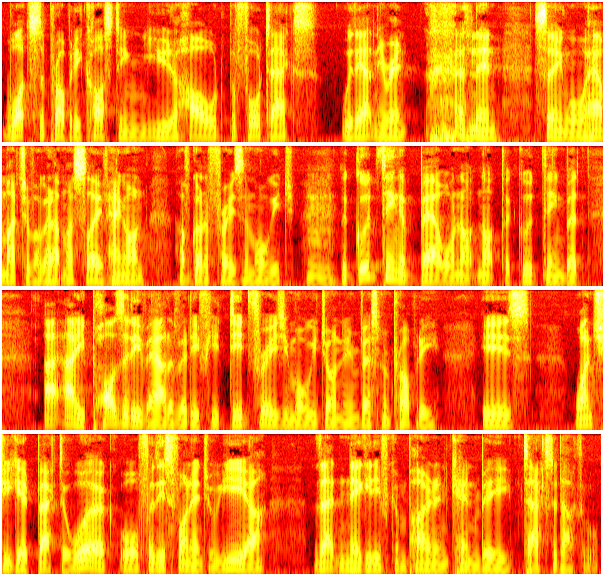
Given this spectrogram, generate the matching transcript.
what's the property costing you to hold before tax without any rent, and then seeing well how much have I got up my sleeve? Hang on, I've got to freeze the mortgage. Hmm. The good thing about well not not the good thing, but a, a positive out of it if you did freeze your mortgage on an investment property is once you get back to work or for this financial year, that negative component can be tax deductible.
